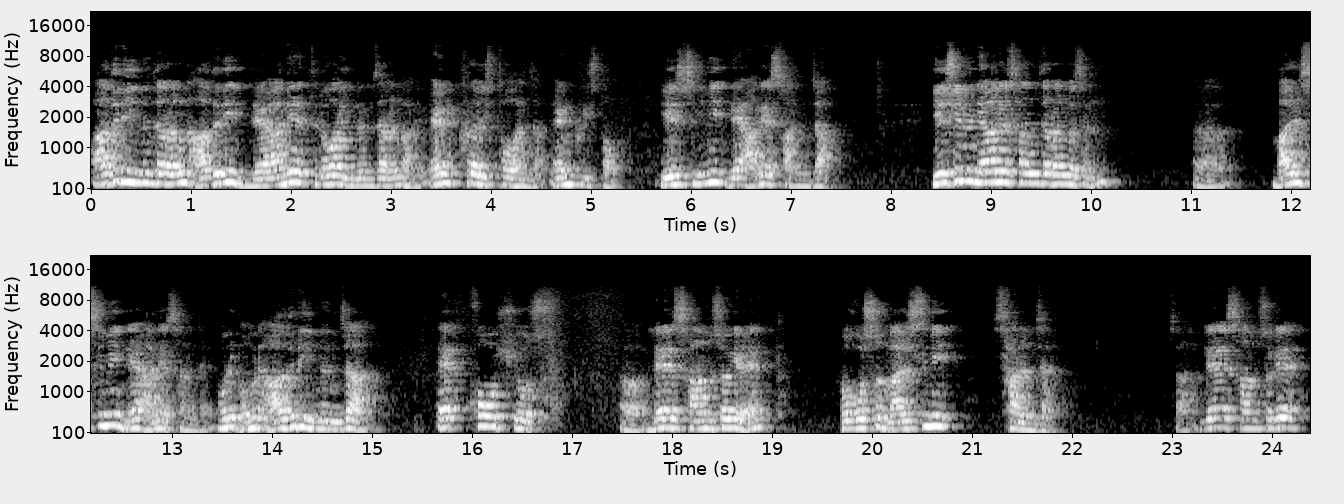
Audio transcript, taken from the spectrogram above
아들이 있는 자라는 아들이 내 안에 들어와 있는 자를 말해요. 앵크리스토 한 자, 앵크리스토. 예수님이 내 안에 사는 자. 예수님이 내 안에 사는 자라는 것은 어, 말씀이 내 안에 사는 자. 오늘 보면 아들이 있는 자, 에코히오스. 어, 내 삶 속에 로고스 말씀이 사는 자. 자, 내 삶 속에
